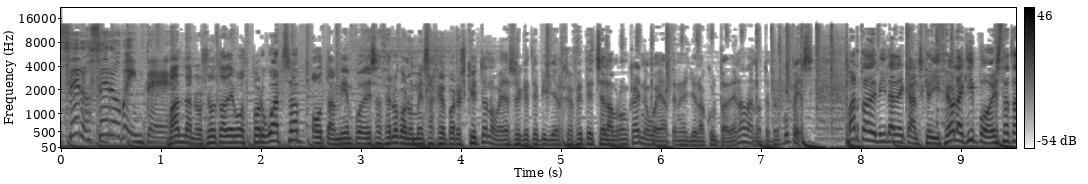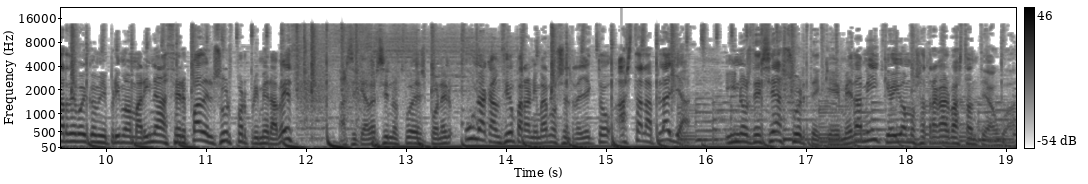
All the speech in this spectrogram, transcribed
660-200020. Mándanos nota de voz por WhatsApp o también puedes hacerlo con un mensaje por escrito. No vaya a ser que te pille el jefe, te eche la bronca y no voy a tener yo la culpa de nada, no te preocupes. Marta de Vila de Cans que dice: Hola equipo, esta tarde voy con mi prima Marina a hacer paddle surf por primera vez. Así que a ver si nos puedes poner una canción para animarnos el trayecto hasta la playa. Y nos desea suerte, que me da a mí que hoy vamos a tragar bastante agua.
